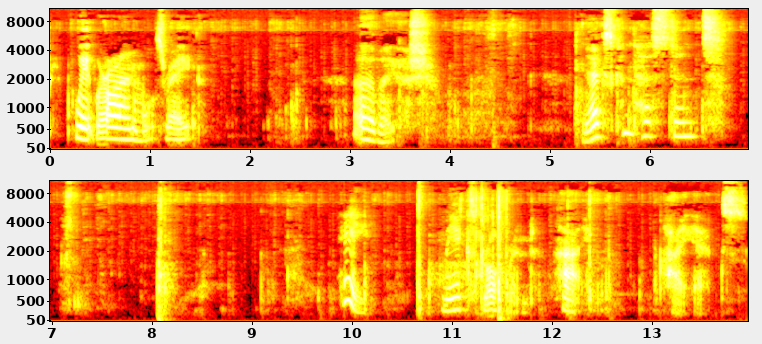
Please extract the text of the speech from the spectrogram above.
people. Wait, we're all animals, right? Oh my gosh. Next contestant. Hey, my ex girlfriend. Hi. Hi, ex.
